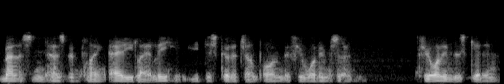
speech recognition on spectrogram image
Matterson has been playing 80 lately, you just got to jump on if you want him. So if you want him, just get in.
